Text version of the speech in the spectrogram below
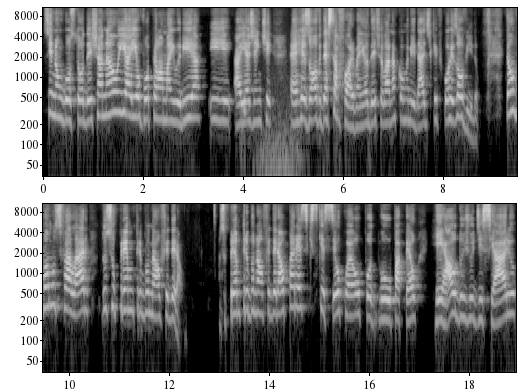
Se não gostou, deixa não. E aí eu vou pela maioria e aí a gente é, resolve dessa forma. Eu deixo lá na comunidade que ficou resolvido. Então, vamos falar do Supremo Tribunal Federal. O Supremo Tribunal Federal parece que esqueceu qual é o, o papel real do judiciário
